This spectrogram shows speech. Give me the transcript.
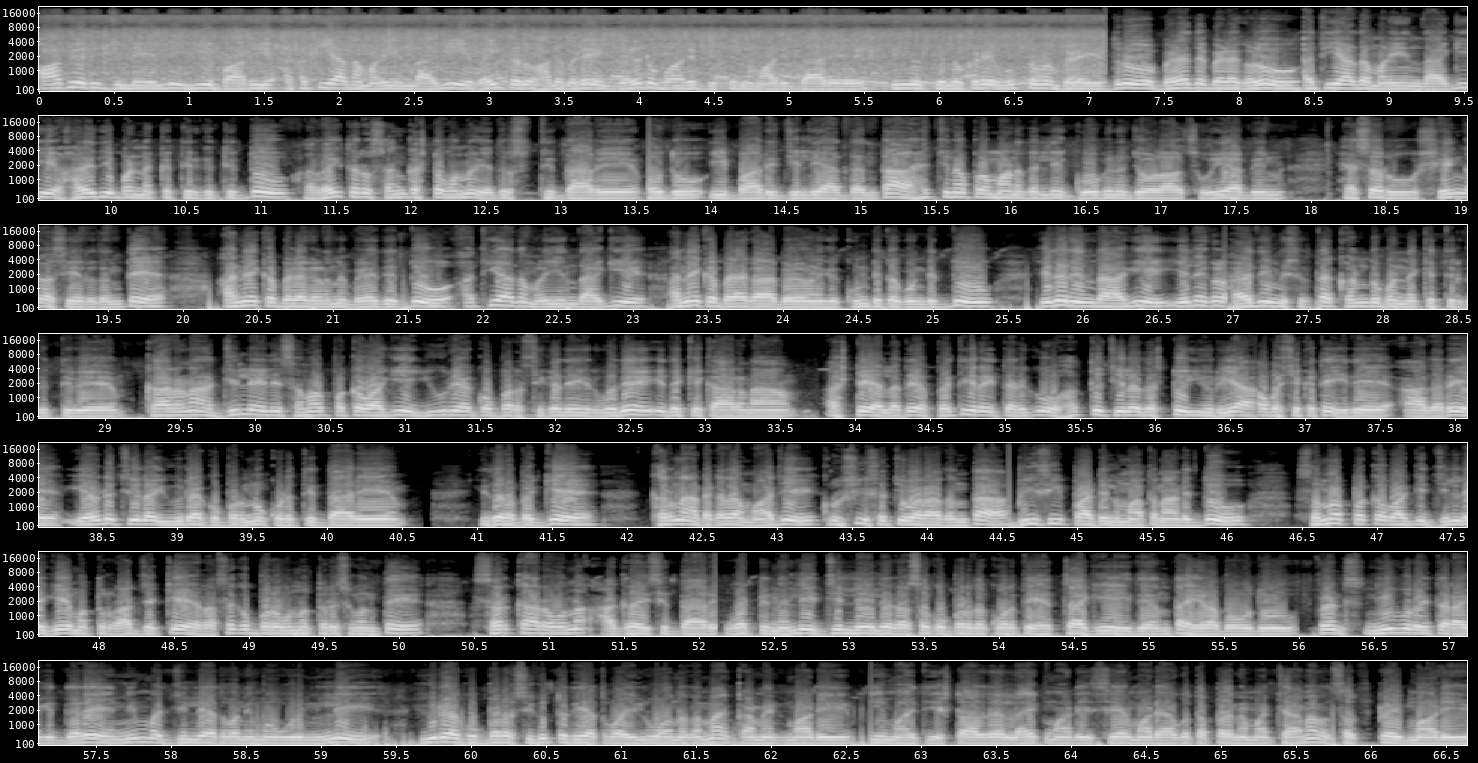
ಹಾವೇರಿ ಜಿಲ್ಲೆಯಲ್ಲಿ ಈ ಬಾರಿ ಅತಿಯಾದ ಮಳೆಯಿಂದಾಗಿ ರೈತರು ಹಲವೆಡೆ ಎರಡು ಬಾರಿ ಬಿತ್ತನೆ ಮಾಡಿದ್ದಾರೆ. ಇನ್ನು ಕೆಲವು ಕಡೆ ಉತ್ತಮ ಬೆಳೆ ಇದ್ರೂ ಬೆಳೆದ ಬೆಳೆಗಳು ಅತಿಯಾದ ಮಳೆಯಿಂದಾಗಿ ಹಳದಿ ಬಣ್ಣಕ್ಕೆ ತಿರುಗುತ್ತಿದ್ದು ರೈತರು ಸಂಕಷ್ಟವನ್ನು ಎದುರಿಸುತ್ತಿದ್ದಾರೆ. ಹೌದು, ಈ ಬಾರಿ ಜಿಲ್ಲೆಯಾದ್ಯಂತ ಹೆಚ್ಚಿನ ಪ್ರಮಾಣದಲ್ಲಿ ಗೋವಿನ ಜೋಳ, ಸೋಯಾಬೀನ್, ಹೆಸರು, ಶೇಂಗಾ ಸೇರಿದಂತೆ ಅನೇಕ ಬೆಳೆಗಳನ್ನು ಬೆಳೆದಿದ್ದು ಅತಿಯಾದ ಮಳೆಯಿಂದಾಗಿ ಅನೇಕ ಬೆಳೆಗಳ ಬೆಳವಣಿಗೆ ಕುಂಠಿತಗೊಂಡಿದ್ದು ಇದರಿಂದಾಗಿ ಎಲೆಗಳು ಹಳದಿ ಮಿಶ್ರಿತ ಕಂದು ಬಣ್ಣಕ್ಕೆ ತಿರುಗುತ್ತಿವೆ. ಕಾರಣ ಜಿಲ್ಲೆಯಲ್ಲಿ ಸಮರ್ಪಕವಾಗಿ ಯೂರಿಯಾ ಗೊಬ್ಬರ ಸಿಗದೇ ಇರುವುದೇ ಇದಕ್ಕೆ ಕಾರಣ. ಅಷ್ಟೇ ಅಲ್ಲದೆ ಪ್ರತಿ ರೈತರಿಗೂ ಹತ್ತು ಚೀಲದಷ್ಟು ಯೂರಿಯಾ ಅವಶ್ಯಕತೆ ಇದೆ. ಆದರೆ ಎರಡು ಚೀಲ ಯೂರಿಯಾ ಗೊಬ್ಬರನ್ನು ಕೊಡುತ್ತಿದ್ದಾರೆ. ಇದರ ಬಗ್ಗೆ ಕರ್ನಾಟಕದ ಮಾಜಿ ಕೃಷಿ ಸಚಿವರಾದಂಥ ಬಿಸಿ ಪಾಟೀಲ್ ಮಾತನಾಡಿದ್ದು, ಸಮರ್ಪಕವಾಗಿ ಜಿಲ್ಲೆಗೆ ಮತ್ತು ರಾಜ್ಯಕ್ಕೆ ರಸಗೊಬ್ಬರವನ್ನು ತರಿಸುವಂತೆ ಸರ್ಕಾರವನ್ನು ಆಗ್ರಹಿಸಿದ್ದಾರೆ. ಒಟ್ಟಿನಲ್ಲಿ ಜಿಲ್ಲೆಯಲ್ಲಿ ರಸಗೊಬ್ಬರದ ಕೊರತೆ ಹೆಚ್ಚಾಗಿಯೇ ಇದೆ ಅಂತ ಹೇಳಬಹುದು. ಫ್ರೆಂಡ್ಸ್, ನೀವು ರೈತರಾಗಿದ್ದರೆ ನಿಮ್ಮ ಜಿಲ್ಲೆ ಅಥವಾ ನಿಮ್ಮ ಊರಿನಲ್ಲಿ ಯೂರಿಯಾ ಗೊಬ್ಬರ ಸಿಗುತ್ತದೆ ಅಥವಾ ಇಲ್ವೋ ಅನ್ನೋದನ್ನ ಕಾಮೆಂಟ್ ಮಾಡಿ. ಈ ಮಾಹಿತಿ ಇಷ್ಟ ಆದರೆ ಲೈಕ್ ಮಾಡಿ ಶೇರ್ ಮಾಡಿ. ಹಾಗೂ ತಪ್ಪದೆ ನಮ್ಮ ಚಾನಲ್ ಸಬ್ಸ್ಕ್ರೈಬ್ ಮಾಡಿ.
